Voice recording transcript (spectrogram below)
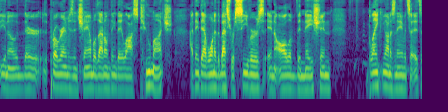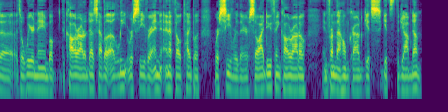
you know their program is in shambles. I don't think they lost too much. I think they have one of the best receivers in all of the nation. Blanking on his name, it's a it's a it's a weird name, but the Colorado does have an elite receiver and NFL type of receiver there. So I do think Colorado in front of that home crowd gets gets the job done.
